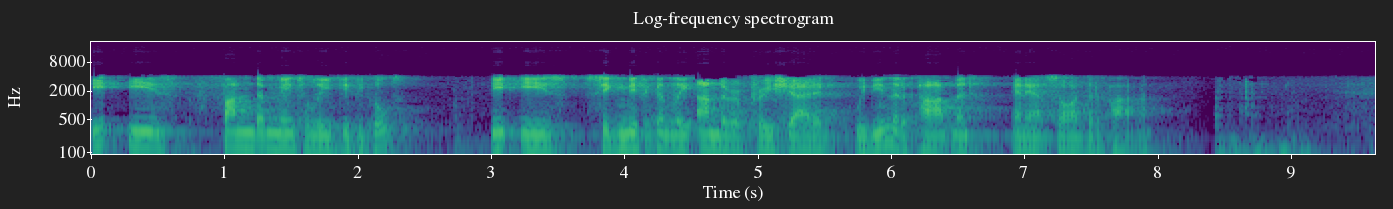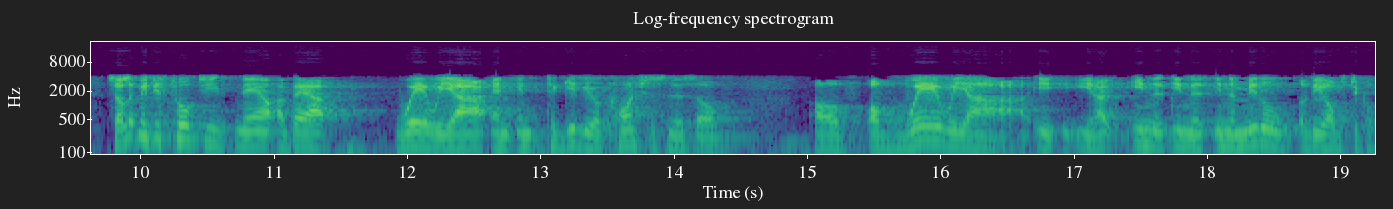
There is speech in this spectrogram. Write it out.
It is fundamentally difficult. It is significantly underappreciated within the department and outside the department. So let me just talk to you now about where we are and, and to give you a consciousness of, of, of where we are, you know, in the, in, the, in the middle of the obstacle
